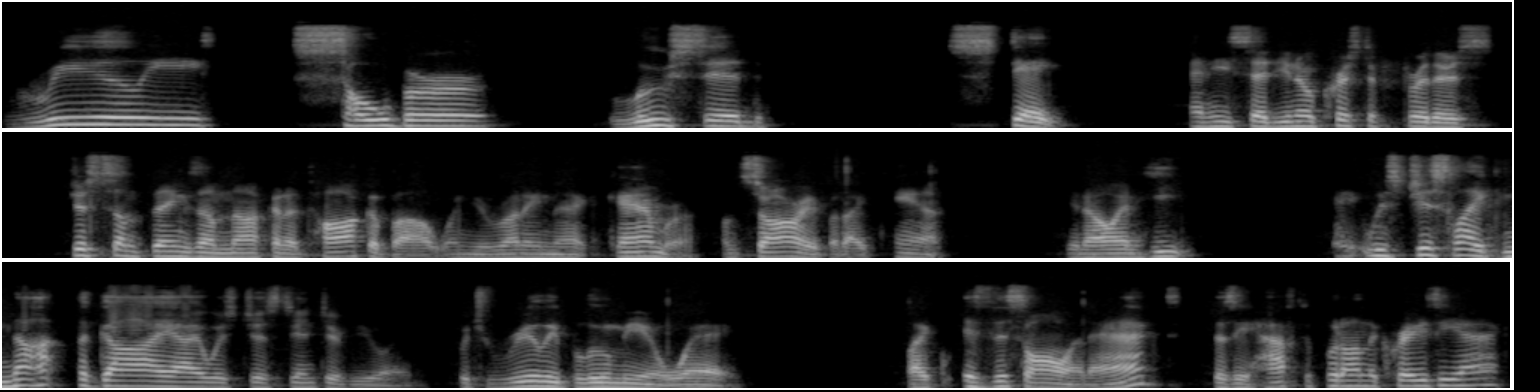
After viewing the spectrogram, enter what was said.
really sober, lucid state. And he said, you know, Christopher, there's just some things I'm not going to talk about when you're running that camera. I'm sorry, but I can't. You know, and he, it was just like not the guy I was just interviewing, which really blew me away. Like, is this all an act? Does he have to put on the crazy act?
